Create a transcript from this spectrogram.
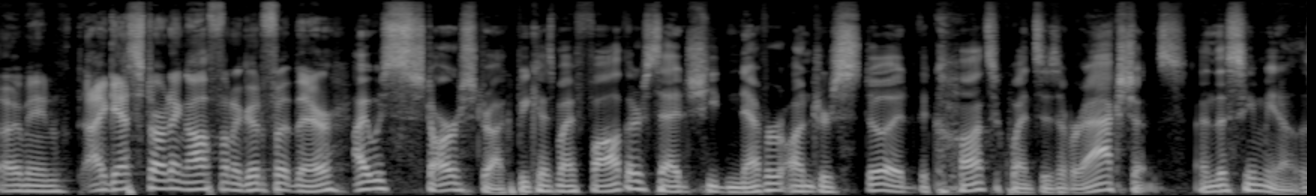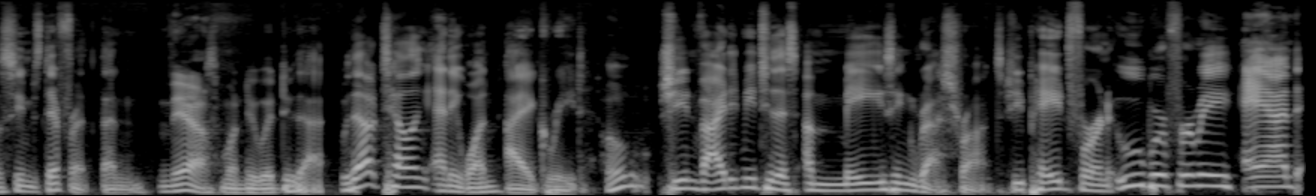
I mean, I guess starting off on a good foot there. I was starstruck because my father said she'd never understood the consequences of her actions, and this seemed, you know, this seems different than Yeah. someone who would do that. Without telling anyone, I agreed. Oh. She invited me to this amazing restaurant. She paid for an Uber for me and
